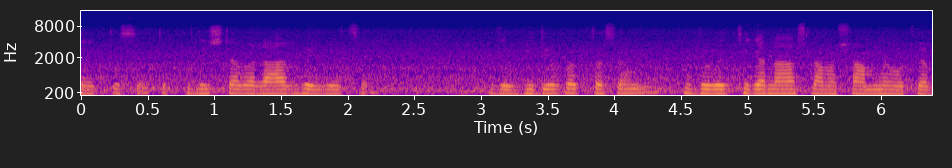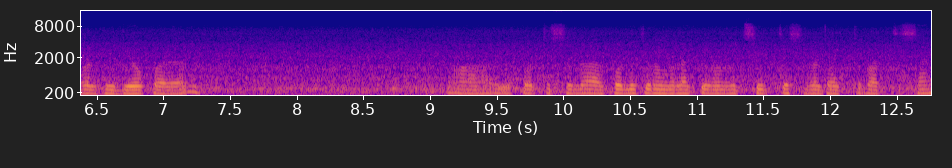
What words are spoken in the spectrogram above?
দেখতেছে। তো পুলিশটা আবার রাগ হয়ে গেছে যে ভিডিও করতেছেন, দূরের থেকে না আসলে আমার সামনে উঠে আবার ভিডিও করেন ইয়ে করতেছিল আর পলিথিনগুলো কীভাবে ছিটতেছিল দেখতে পাচ্তেছেন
